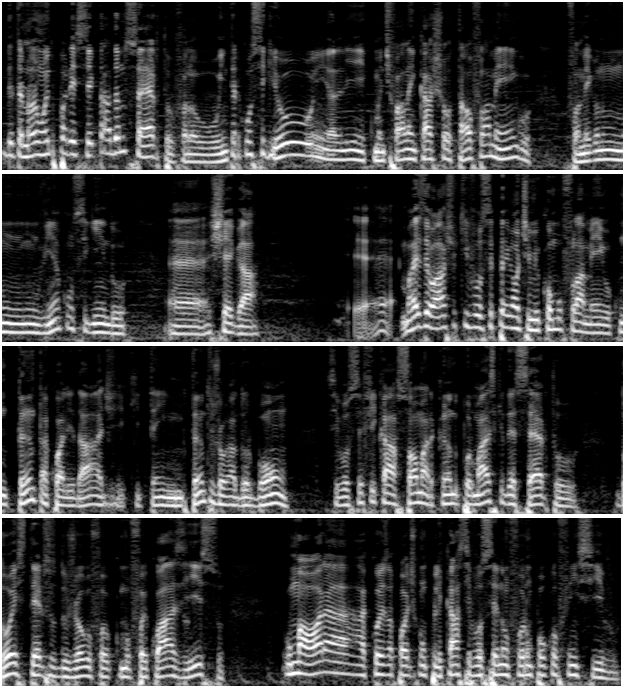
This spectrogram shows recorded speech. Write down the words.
determinado momento parecia que estava dando certo. O Inter conseguiu, ali, como a gente fala, encaixotar o Flamengo. O Flamengo não, não, não vinha conseguindo é, chegar. É, mas eu acho que você pegar um time como o Flamengo, com tanta qualidade, que tem tanto jogador bom, se você ficar só marcando, por mais que dê certo, dois terços do jogo, foi, como foi quase isso, uma hora a coisa pode complicar se você não for um pouco ofensivo.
